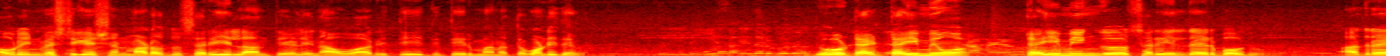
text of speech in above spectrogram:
ಅವರು ಇನ್ವೆಸ್ಟಿಗೇಷನ್ ಮಾಡೋದು ಸರಿ ಇಲ್ಲ ಅಂತೇಳಿ ನಾವು ಆ ರೀತಿ ತೀರ್ಮಾನ ತಗೊಂಡಿದ್ದೇವೆ. ಅದು ಟೈ ಟೈಮು ಟೈಮಿಂಗು ಸರಿ ಇಲ್ಲದೆ ಇರ್ಬೋದು. ಆದರೆ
